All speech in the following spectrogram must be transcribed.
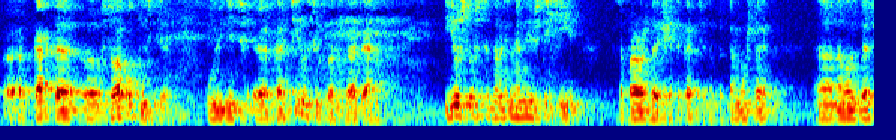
э, как-то э, в совокупности увидеть э, картины Светланы Драган и услышать одновременно ее стихи, сопровождающие эту картину, потому что, на мой взгляд,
